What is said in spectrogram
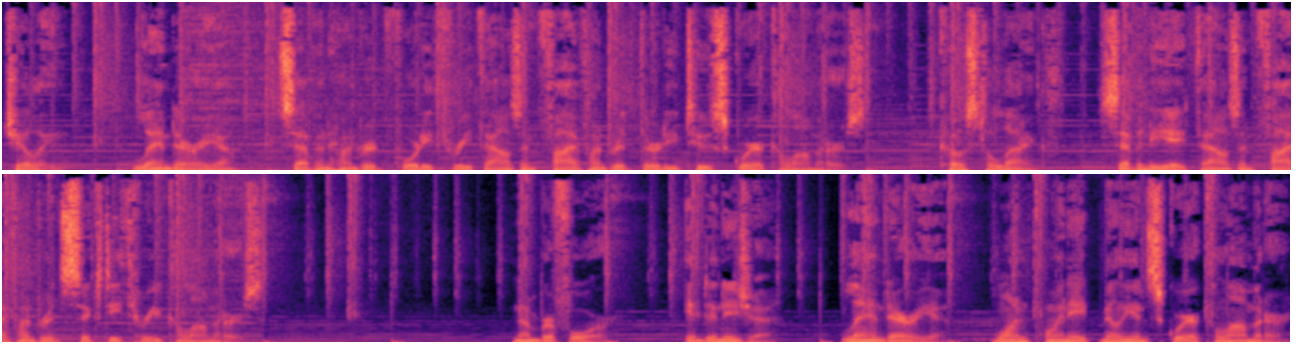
Chile. Land area, 743,532 square kilometers. Coastal length, 78,563 kilometers. Number 4. Indonesia. Land area, 1.8 million square kilometer.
